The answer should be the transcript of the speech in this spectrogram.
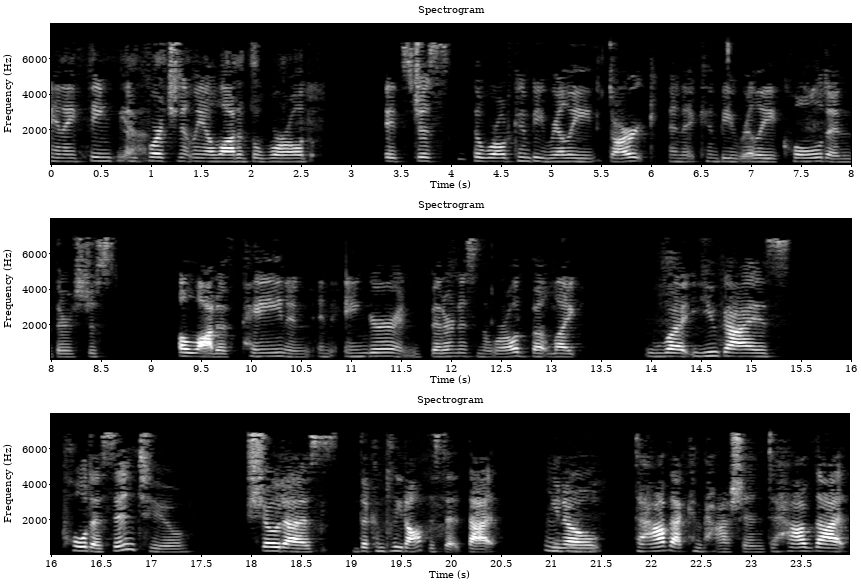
And I think, Yes. unfortunately, a lot of the world, it's just the world can be really dark and it can be really cold, and there's just a lot of pain and, and anger and bitterness in the world. But like what you guys pulled us into showed us the complete opposite that you Mm-hmm. know, to have that compassion, to have that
